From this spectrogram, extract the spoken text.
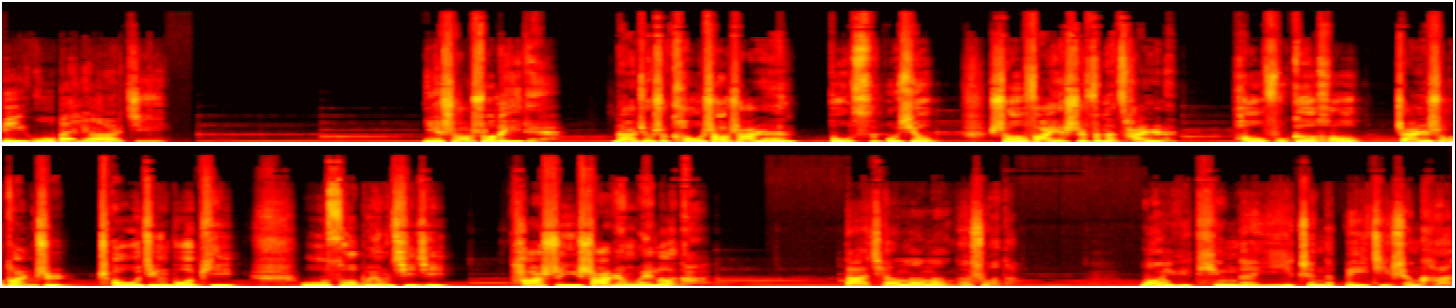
第五百零二集，你少说了一点，那就是口哨杀人，不死不休，手法也十分的残忍，剖腹割喉，斩首断肢，抽筋剥皮，无所不用其极。他是以杀人为乐的。大强冷冷的说道。王宇听得一阵的悲寂生寒。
